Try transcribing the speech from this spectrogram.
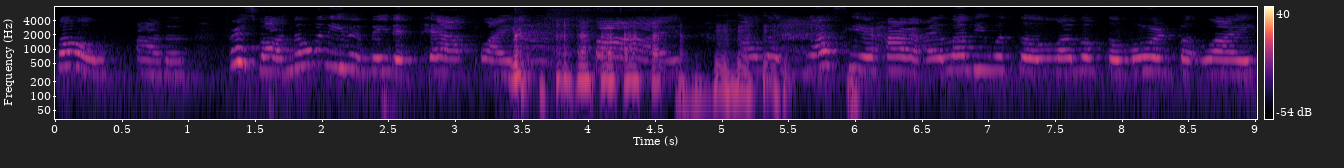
12 out of first of all no one even made it past like five I was like bless your heart I love you with the love of the Lord but like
